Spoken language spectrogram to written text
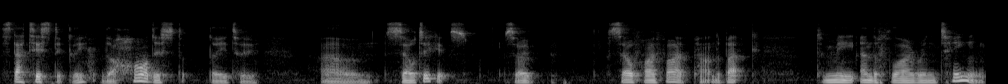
statistically, the hardest day to um, sell tickets. So, self high five, on the back to me and the Flyerin team.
